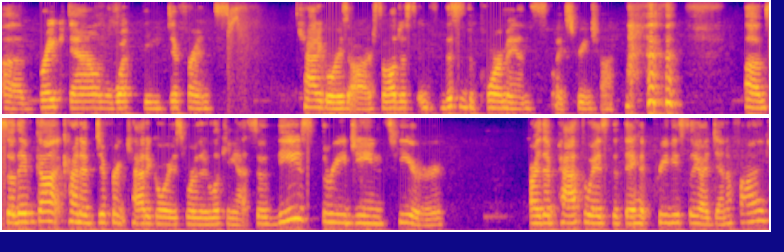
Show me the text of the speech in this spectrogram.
uh, break down what the different categories are. So I'll just this is the poor man's like screenshot. Um, so they've got kind of different categories where they're looking at. So these three genes here are the pathways that they had previously identified.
